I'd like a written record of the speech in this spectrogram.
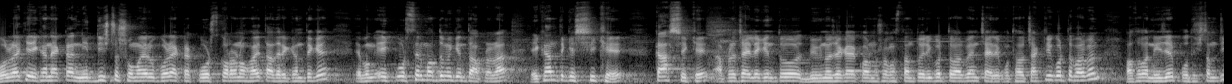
বলে রাখি, এখানে একটা নির্দিষ্ট সময়ের উপরে একটা কোর্স করানো হয় তাদের এখান থেকে এবং এই কোর্সের মাধ্যমে কিন্তু আপনারা এখান থেকে শিখে, কাজ শিখে আপনারা চাইলে কিন্তু বিভিন্ন জায়গায় কর্মসংস্থান তৈরি করতে পারবেন, চাইলে কোথাও চাকরি করতে পারবেন অথবা নিজের প্রতিষ্ঠানটি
